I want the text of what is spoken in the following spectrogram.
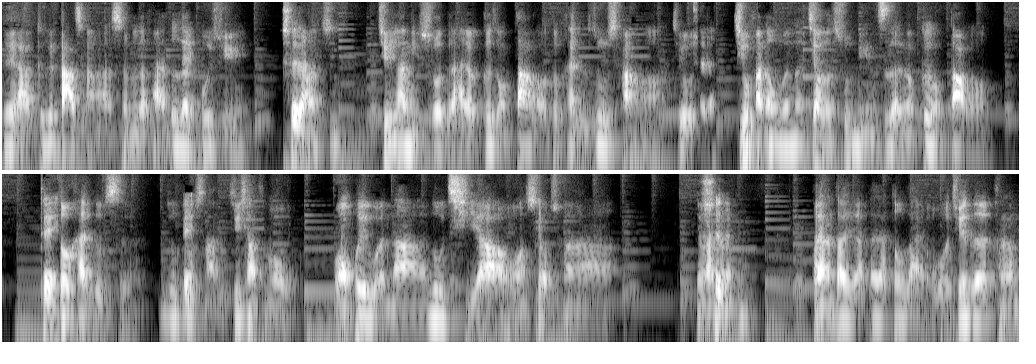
对啊，各个大厂啊什么的，反正都在布局。是的。就就像你说的，还有各种大佬都开始入场啊，就就反正我们能叫得出名字的那种各种大佬，对，都开始入市入入场，就像什么王慧文啊、陆琪啊、王小川啊。对吧？反正大家大家都来，我觉得可能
